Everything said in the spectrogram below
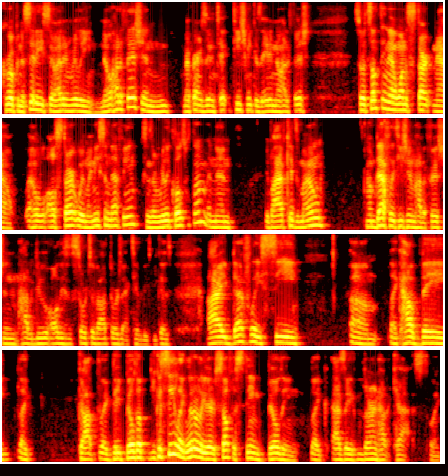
grew up in the city, so I didn't really know how to fish, and my parents didn't t- teach me because they didn't know how to fish. So it's something that I want to start now. I'll, I'll start with my niece and nephew since I'm really close with them, and then if I have kids of my own, I'm definitely teaching them how to fish and how to do all these sorts of outdoors activities because I definitely see um like how they like got like they build up you can see like literally their self-esteem building like as they learn how to cast like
